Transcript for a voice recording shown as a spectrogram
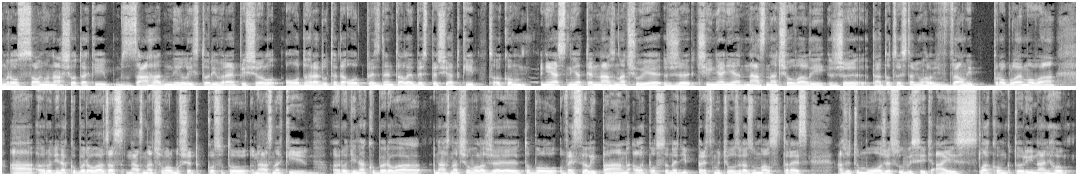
umrel, sa o ňo našiel taký záhadný list, ktorý vraj prišiel od hradu, teda od prezidenta, ale bez pečiatky, celkom nejasný a ten naznačuje, že Číňania naznačovali, že táto cesta by mohla byť veľmi problémová a rodina Kuberová zase naznačovala, lebo všetko sú to náznaky. Rodina Kuberová naznačovala, že to bol veselý pán, ale posledné dni pred zrazu mal stres a že to môže súvisieť aj s tlakom, ktorý na ňo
